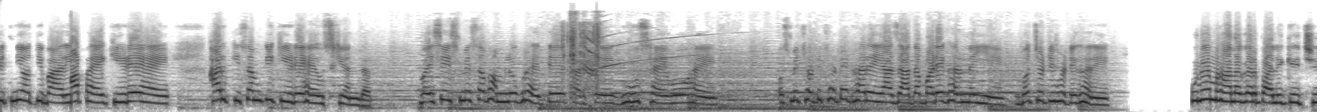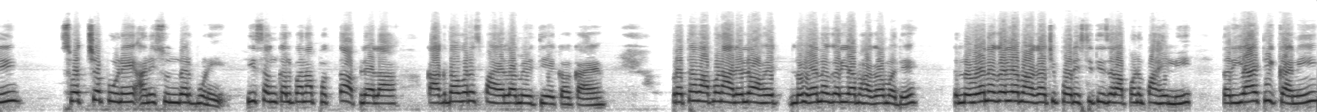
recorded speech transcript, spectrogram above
इतनी होती बारिश है कीड़े है हर किस्म के कीड़े है उसके अंदर। वैसे इसमें सब हम लोग रहते करते घूस है वो है। उसमें छोटे छोटे घर है या ज्यादा बड़े घर नहीं है बहुत छोटे छोटे घर है। पुणे महानगरपालिकेची स्वच्छ पुणे आणि सुंदर पुणे ही संकल्पना फक्त आपल्याला कागदावरच पाहायला मिळतीये का काय? प्रथम आपण आलेलो आहोत लोह्यानगर या भागामध्ये. तर लोह्यानगर या भागाची परिस्थिती जर आपण पाहिली तर या ठिकाणी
